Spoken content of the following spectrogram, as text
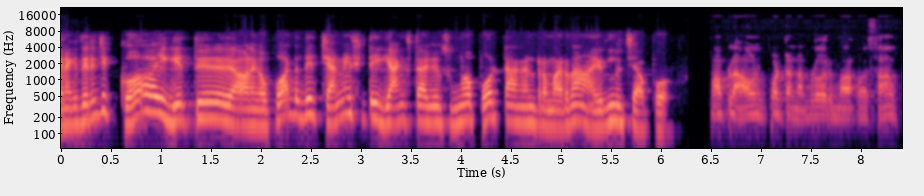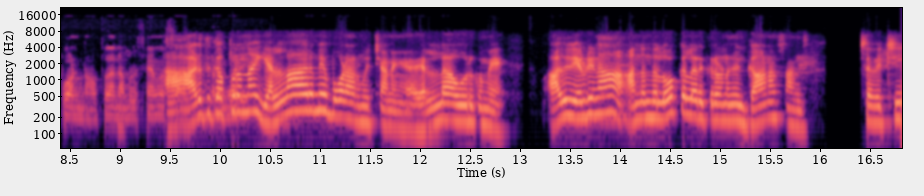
எனக்கு தெரிஞ்சு கோவை கெத்து அவனுங்க போட்டது சென்னை சிட்டி கேங்ஸ்டாக்கு சும்மா போட்டாங்கன்ற மாதிரி தான் இருந்துச்சு அப்போ. மாப்பிள்ள அவனுக்கு போட்டான் நம்மள ஒரு மாசம் சாங் போடணும் அப்பதான் நம்மளுக்கு ஆஹ் ஃபேமஸ் அதுக்கப்புறம் தான் எல்லாருமே போட ஆரம்பிச்சானுங்க எல்லா ஊருக்குமே. அது எப்படின்னா அந்தந்த லோக்கல்ல இருக்கிறவனுங்க கானா சாங்ஸ் வச்சு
